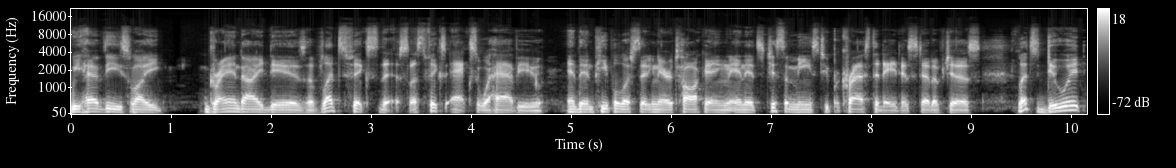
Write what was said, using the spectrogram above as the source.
we have these like grand ideas of let's fix this, let's fix X or what have you. And then people are sitting there talking and it's just a means to procrastinate instead of just let's do it.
